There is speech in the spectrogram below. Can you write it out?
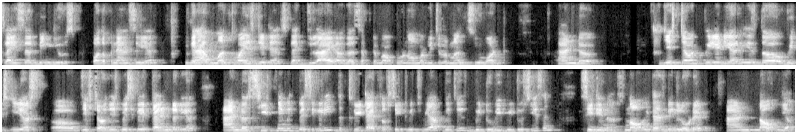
slicer being used for the financial year. You can have month-wise details like July, August, September, October, November, whichever months you want. And uh, GST1 period year is the which years uh, GST1 is basically calendar year. And uh, seat name is basically the three types of seat which we have, which is B2B, B2Cs, and CDNRs. Now it has been loaded, and now yeah,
